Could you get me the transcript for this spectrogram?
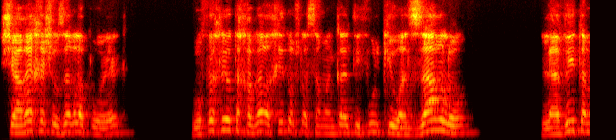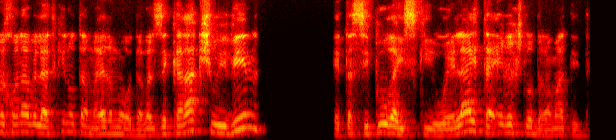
שהרכש עוזר לפרויקט, והוא הופך להיות החבר הכי טוב של הסמנכ"ל תפעול, כי הוא עזר לו להביא את המכונה ולהתקין אותה מהר מאוד, אבל זה קרה כשהוא הבין את הסיפור העסקי, הוא העלה את הערך שלו דרמטית.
